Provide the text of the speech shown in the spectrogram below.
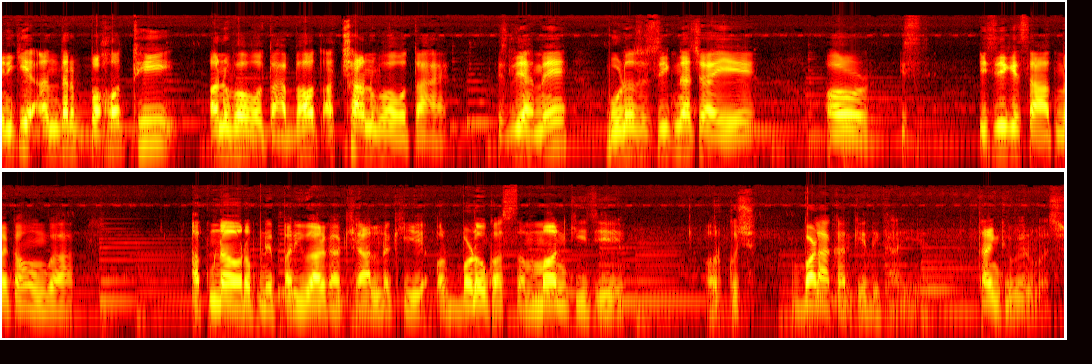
इनके अंदर बहुत ही अनुभव होता है, बहुत अच्छा अनुभव होता है। इसलिए हमें बूढ़ों से सीखना चाहिए, और इस, इसी के साथ मैं कहूँगा, अपना और अपने परिवार का ख्याल रखिए और बड़ों का सम्मान कीजिए और कुछ बड़ा करके दिखाइए। थैंक यू वेरी मच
